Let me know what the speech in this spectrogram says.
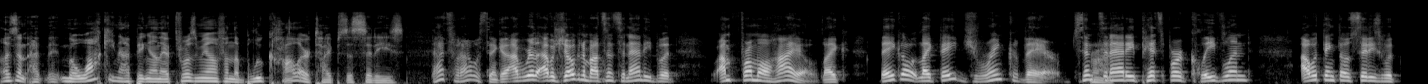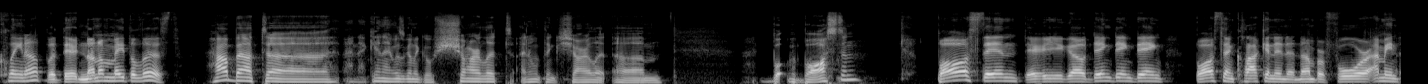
listen, I, Milwaukee not being on there throws me off on the blue collar types of cities. That's what I was thinking. I really I was joking about Cincinnati, but I'm from Ohio. Like they go like they drink there. Cincinnati, Pittsburgh, Cleveland. I would think those cities would clean up, but they're none of them made the list. How about? uh And again, I was going to go Charlotte. I don't think Charlotte. Um, Bo- Boston. Boston, there you go. Ding ding ding. Boston clocking in at number four. I mean,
